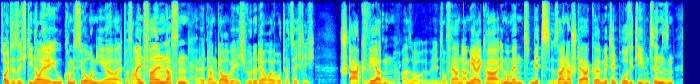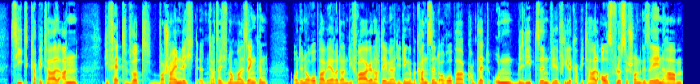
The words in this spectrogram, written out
Sollte sich die neue EU-Kommission hier etwas einfallen lassen, äh, dann glaube ich, würde der Euro tatsächlich stark werden. Also insofern Amerika im Moment mit seiner Stärke, mit den positiven Zinsen zieht Kapital an. Die Fed wird wahrscheinlich äh, tatsächlich nochmal senken. Und in Europa wäre dann die Frage, nachdem ja die Dinge bekannt sind, Europa komplett unbeliebt sind, wir viele Kapitalausflüsse schon gesehen haben,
